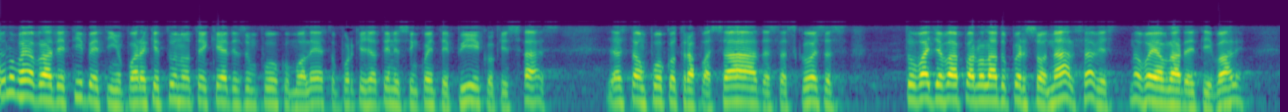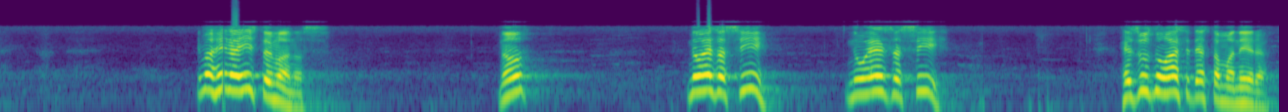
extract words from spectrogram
Eu não vou falar de ti, Betinho, para que tu não te quedes um pouco molesto, porque já tens cinquenta e pico, quizás. Já está um pouco ultrapassado, essas coisas. Tu vai levar para o lado personal, sabes? Não vou falar de ti, vale? Imagina isto, hermanos. Não? Não é assim. Não é assim. Jesus não hace desta maneira.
